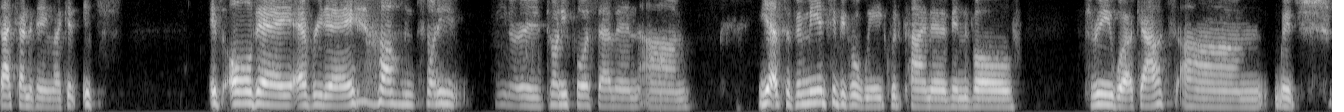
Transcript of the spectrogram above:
that kind of thing. Like it, it's, it's all day, every day, um, 20, you know, 24 7. Um, yeah, so for me, a typical week would kind of involve three workouts, um, which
